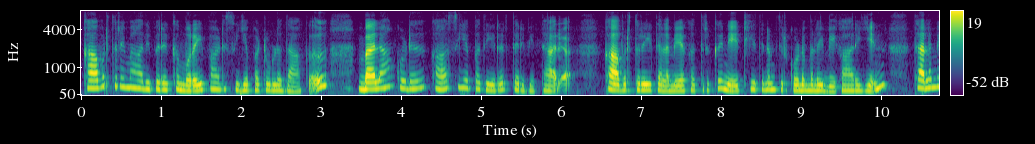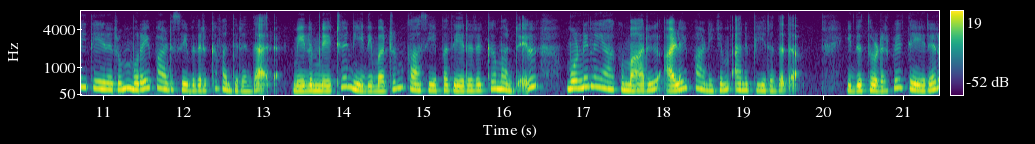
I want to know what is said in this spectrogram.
காவல்துறை மா அதிபருக்கு முறைப்பாடு செய்யப்பட்டுள்ளதாக பலாங்குட காசியப்ப தேரர் தெரிவித்தார். காவல்துறை தலைமையகத்திற்கு நேற்றைய தினம் திருகோணமலை விகாரியின் தலைமை தேரரும் முறைப்பாடு செய்வதற்கு வந்திருந்தார். மேலும் நேற்று நீதிமன்றம் காசியப்ப தேரருக்கு மன்றில் முன்னிலையாகுமாறு அழைப்பாணையும் அனுப்பியிருந்தது. இது தொடர்பில் தேரர்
